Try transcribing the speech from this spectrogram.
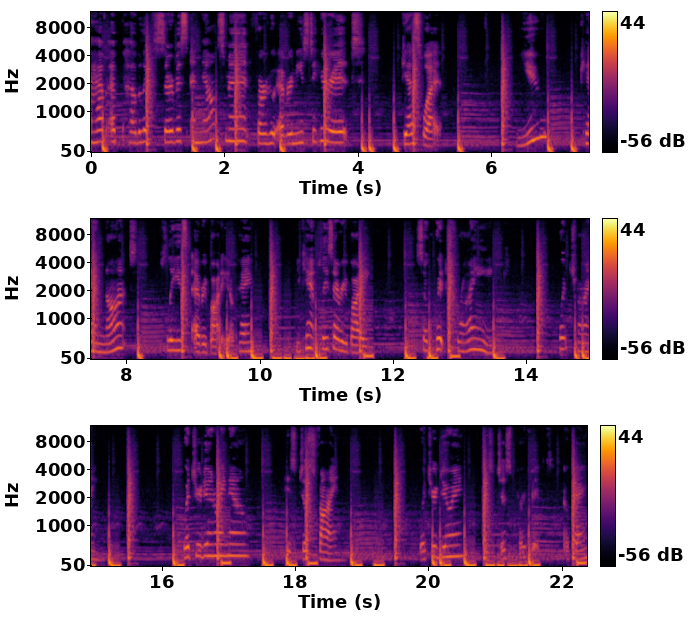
I have a public service announcement for whoever needs to hear it. Guess what? You cannot please everybody, okay? You can't please everybody. So quit trying. Quit trying. What you're doing right now is just fine. What you're doing is just perfect, okay?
